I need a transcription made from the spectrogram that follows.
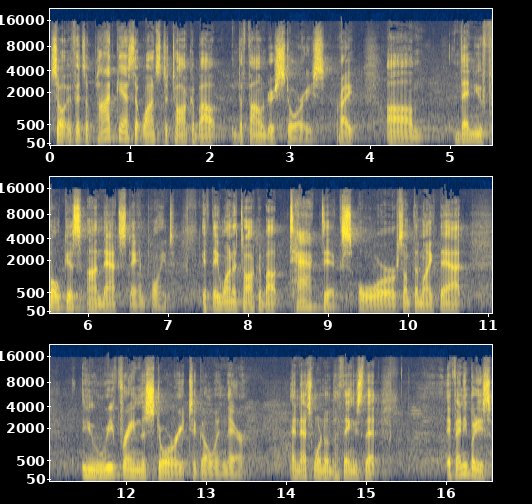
So if it's a podcast that wants to talk about the founder's stories, right, um, then you focus on that standpoint. If they want to talk about tactics or something like that, you reframe the story to go in there. And that's one of the things that, if anybody's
